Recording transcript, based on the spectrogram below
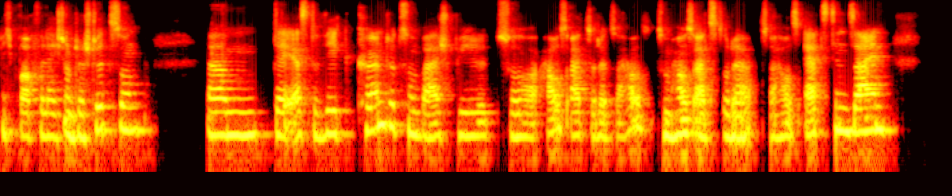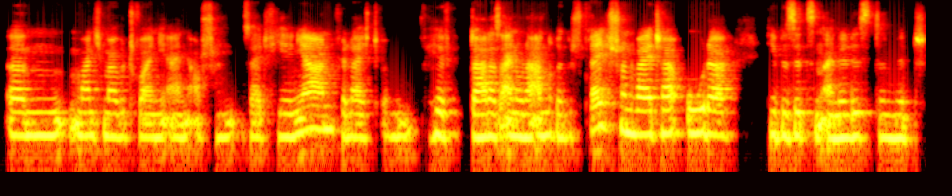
Ich brauche vielleicht Unterstützung. Ähm, der erste Weg könnte zum Beispiel zur Hausarzt oder zur Haus, zum Hausarzt oder zur Hausärztin sein. Ähm, manchmal betreuen die einen auch schon seit vielen Jahren. Vielleicht ähm, hilft da das ein oder andere Gespräch schon weiter. Oder die besitzen eine Liste mit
